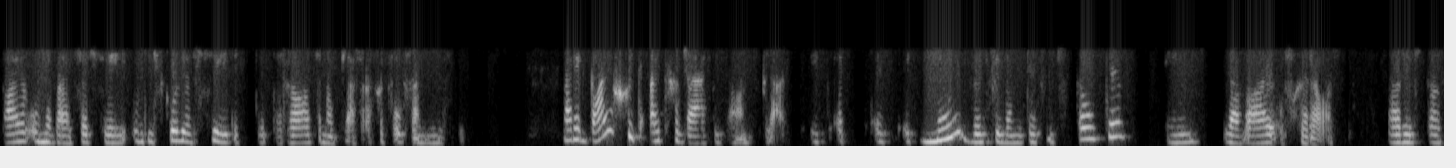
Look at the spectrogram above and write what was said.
baie onderwysers sê oor die skole sê dit dit raas in my klas as gevolg van musiek. Maar dit baie goed uitgewerk is aan klas. Dit is is is mooi wisseling tussen stilte en lawaai of geraas. Daar is daar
